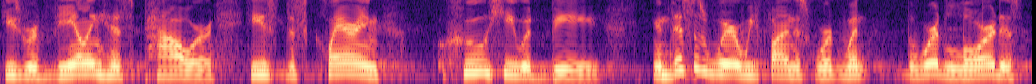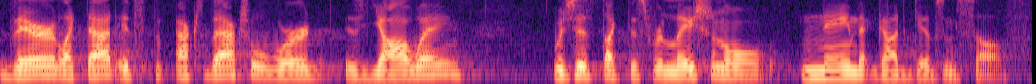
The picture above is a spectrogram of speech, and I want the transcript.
He's revealing his power. He's declaring who he would be. And this is where we find this word. When the word Lord is there like that, it's the actual, the actual word is Yahweh, which is like this relational name that God gives himself.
